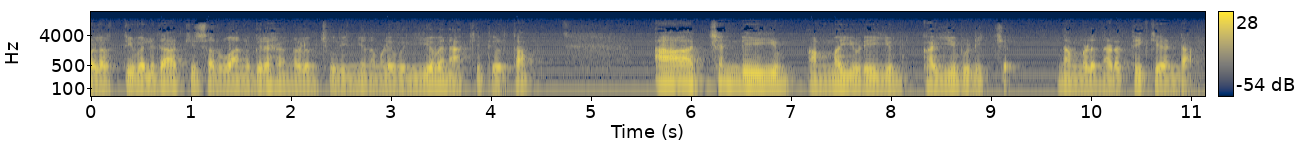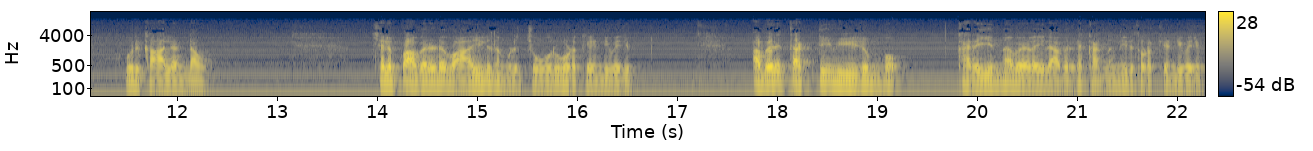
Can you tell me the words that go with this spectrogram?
വളർത്തി വലുതാക്കി സർവ അനുഗ്രഹങ്ങളും ചുരിഞ്ഞ് നമ്മളെ വലിയവനാക്കി തീർത്ത. ആ അച്ഛന്റെയും അമ്മയുടെയും കൈ പിടിച്ച് നമ്മൾ നടത്തിക്കേണ്ട ഒരു കാലം ഉണ്ടാവും. ചിലപ്പോൾ അവരുടെ വായിൽ നമ്മൾ ചോറ് കൊടുക്കേണ്ടി വരും. അവർ തട്ടി വീഴുമ്പോൾ കരയുന്ന വേളയിൽ അവരുടെ കണ്ണുനീര് തുടക്കേണ്ടി വരും.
